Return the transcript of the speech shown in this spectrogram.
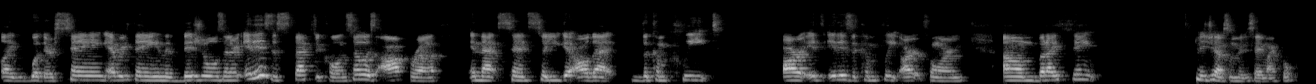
like what they're saying, everything, the visuals, and it is a spectacle, and so is opera in that sense. So you get all that, the complete art. It, it is a complete art form. Um, but I think, did you have something to say, Michael?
